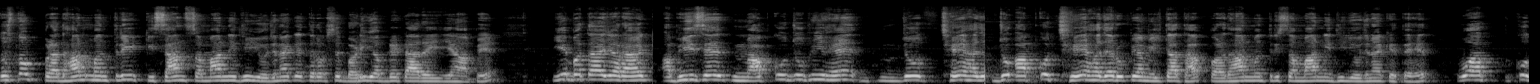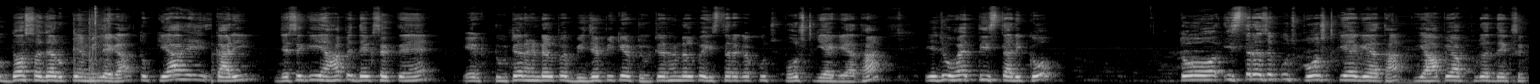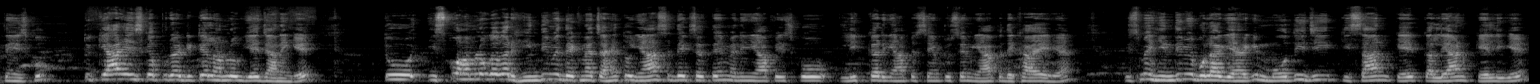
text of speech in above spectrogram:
दोस्तों, प्रधानमंत्री किसान सम्मान निधि योजना के तरफ़ से बड़ी अपडेट आ रही है यहाँ पे। ये बताया जा रहा है अभी से आपको जो भी है, जो छह हज़ार जो आपको छह हज़ार रुपया मिलता था प्रधानमंत्री सम्मान निधि योजना के तहत, वो आपको दस हज़ार रुपया मिलेगा। तो क्या है कारी जैसे कि यहाँ पे देख सकते हैं, एक ट्विटर हैंडल पर बीजेपी के ट्विटर हैंडल पर इस तरह का कुछ पोस्ट किया गया था। ये जो है तीस तारीख को तो इस तरह से कुछ पोस्ट किया गया था। यहाँ पे आप पूरा देख सकते हैं इसको। तो क्या है इसका पूरा डिटेल हम लोग ये जानेंगे। तो इसको हम लोग अगर हिंदी में देखना चाहें तो यहाँ से देख सकते हैं, मैंने यहाँ पे इसको लिख कर यहाँ पे सेम टू सेम यहाँ पे देखा है। इसमें हिंदी में बोला गया है कि मोदी जी किसान के कल्याण के लिए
